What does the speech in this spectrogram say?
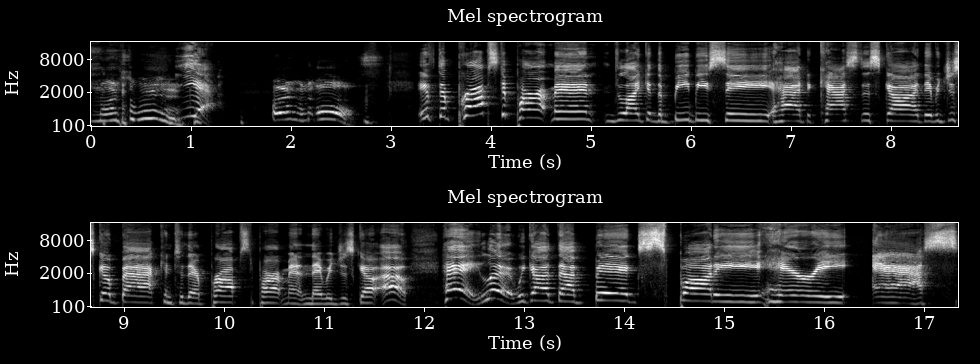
nice to meet you. Yeah. I'm an elf. If the props department, like at the BBC, had to cast this guy, they would just go back into their props department and they would just go, oh, hey, look, we got that big, spotty, hairy ass.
